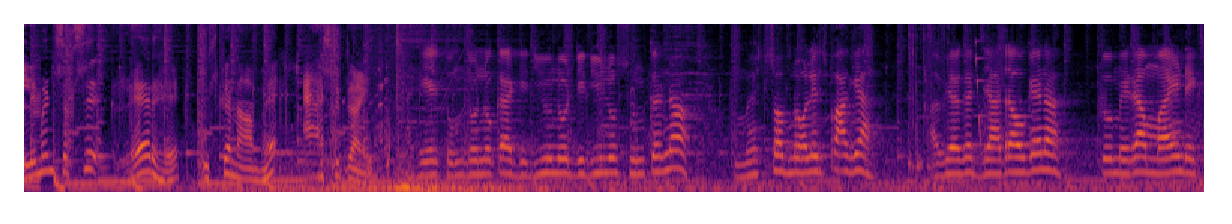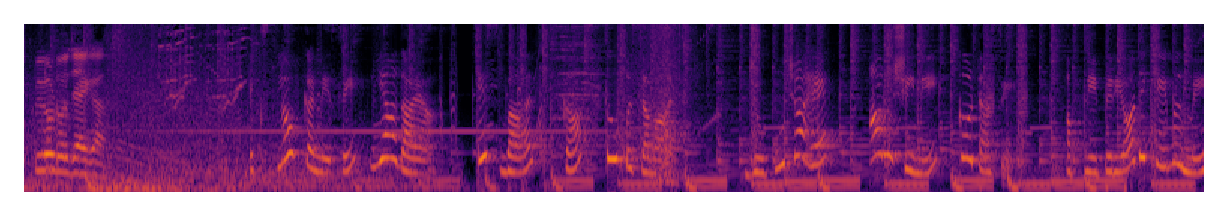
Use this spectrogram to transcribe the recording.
एलिमेंट सबसे रेयर है उसका नाम है एसिटाइन अरे तुम दोनों का did you know did you know सुनकर ना मैं सब नॉलेज पा गया। अभी अगर ज़्यादा हो गया ना तो मेरा माइंड एक्सप्लोड हो जाएगा। एक्सप्लोर करने से याद आया। इस बार का सुपर सवाल जो पूछा है आरुषि ने कोटा से। अपने पीरियोडिक टेबल में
